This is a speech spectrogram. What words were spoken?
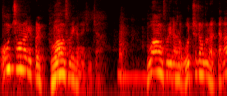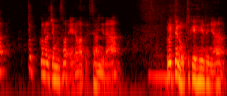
엄청나게 빨리 부황 소리가 나요, 진짜. 부황 소리가 한 5초 정도 났다가 뚝 끊어지면서 에러가 발생합니다. 그럴 때는 어떻게 해야 되냐?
